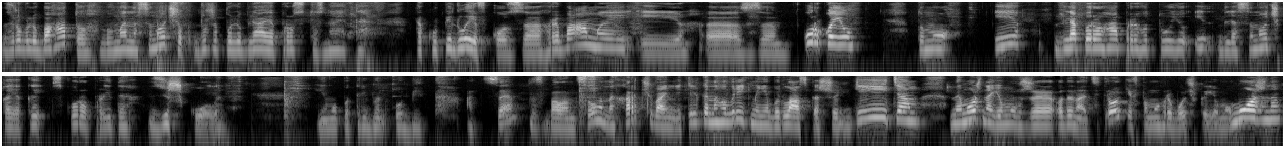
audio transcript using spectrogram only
Зроблю багато, бо в мене синочок дуже полюбляє просто, знаєте, таку підливку з грибами і е, з куркою. Тому і для пирога приготую, і для синочка, який скоро прийде зі школи. Йому потрібен обід. А це збалансоване харчування. Тільки не говоріть мені, будь ласка, що дітям не можна, йому вже 11 років, тому грибочки йому можна.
